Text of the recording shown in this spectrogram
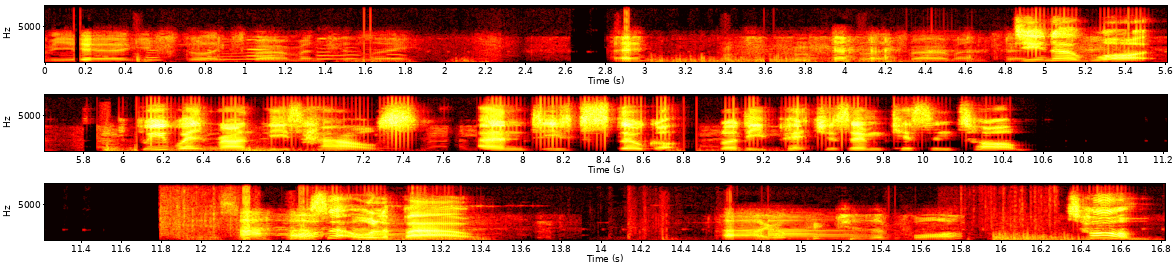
Have you, uh, you still experimenting, Lee? Eh? Still experimenting. Do you know what? We went round Lee's house, and he's still got bloody pictures of him kissing Tom. What's that all about? I got pictures of what? Tom.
